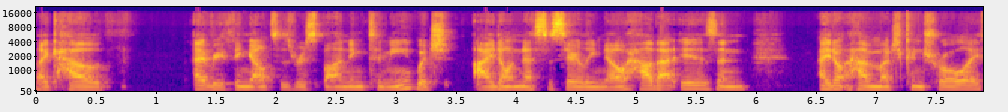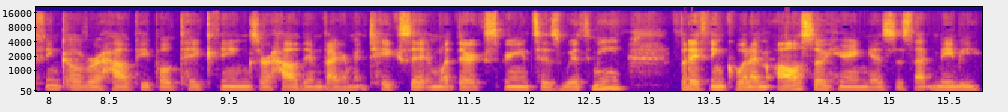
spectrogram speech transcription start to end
like, how everything else is responding to me, which I don't necessarily know how that is, and I don't have much control, I think, over how people take things or how the environment takes it and what their experience is with me. But I think what I'm also hearing is is that maybe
